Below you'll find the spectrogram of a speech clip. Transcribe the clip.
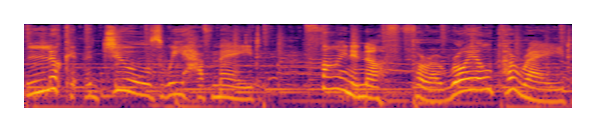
Look at the jewels we have made. Fine enough for a royal parade.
